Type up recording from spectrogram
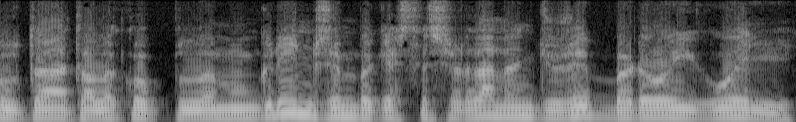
Escoltat a la Copla Montgrins amb aquesta sardana en Josep Baró i Güell,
